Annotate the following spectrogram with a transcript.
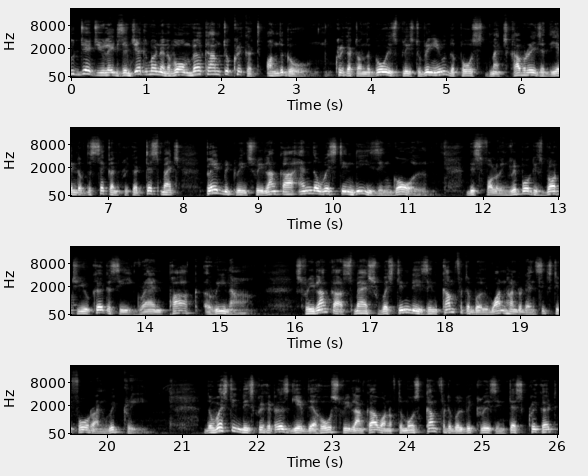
Good day to you, ladies and gentlemen, and a warm welcome to Cricket on the Go. Cricket on the Go is pleased to bring you the post match coverage at the end of the second cricket test match played between Sri Lanka and the West Indies in Galle. This following report is brought to you courtesy Grand Park Arena. Sri Lanka smashed West Indies in comfortable 164 run victory. The West Indies cricketers gave their host Sri Lanka one of the most comfortable victories in Test cricket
